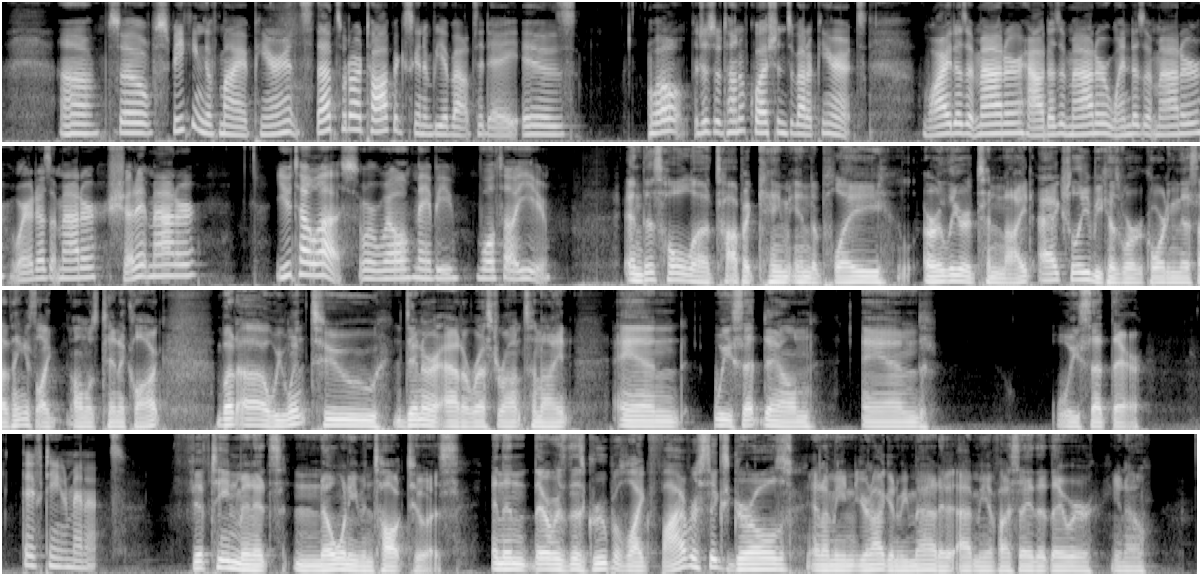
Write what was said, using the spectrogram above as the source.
Uh, so speaking of my appearance, that's what our topic's going to be about today. Is well, just a ton of questions about appearance. Why does it matter? How does it matter? When does it matter? Where does it matter? Should it matter? You tell us, or well, maybe we'll tell you. And this whole uh, topic came into play earlier tonight, actually, because we're recording this. I think it's like almost 10 o'clock. But uh, we went to dinner at a restaurant tonight and we sat down and we sat there. 15 minutes. 15 minutes, no one even talked to us. And then there was this group of like five or six girls. And I mean, you're not going to be mad at, at me if I say that they were, you know.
